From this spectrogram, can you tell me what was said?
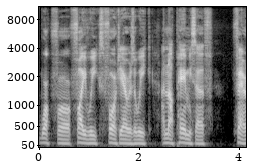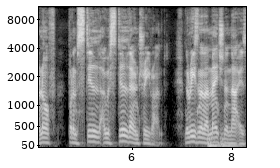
work for five weeks, 40 hours a week and not pay myself. Fair enough. But I'm still, I was still down three grand. The reason that I'm mentioning that is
